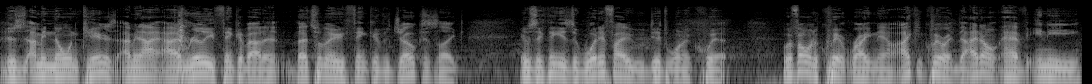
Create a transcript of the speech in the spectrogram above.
There's, I mean, no one cares. I mean, I, I really think about it. That's what made me think of the joke. Is like, it was the thing. Is like, what if I did want to quit? What if I want to quit right now? I can quit right. I don't have any.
